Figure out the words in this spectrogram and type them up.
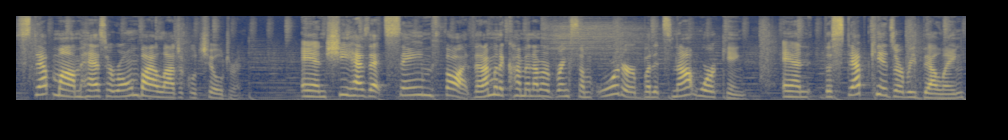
stepmom has her own biological children and she has that same thought that I'm going to come in, I'm going to bring some order, but it's not working, and the stepkids are rebelling,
